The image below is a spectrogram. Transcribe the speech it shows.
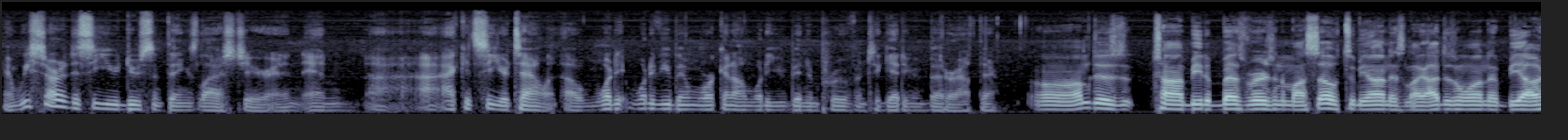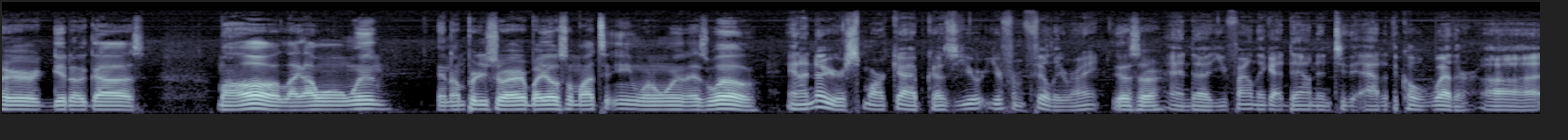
And we started to see you do some things last year, and and uh, I, I could see your talent. Uh, what what have you been working on? What have you been improving to get even better out there? Uh, I'm just trying to be the best version of myself. To be honest, like I just want to be out here, get the guys my all. Like I want to win, and I'm pretty sure everybody else on my team want to win as well. And I know you're a smart guy because you're you're from Philly, right? Yes, sir. and uh, you finally got down into the out of the cold weather. Uh,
